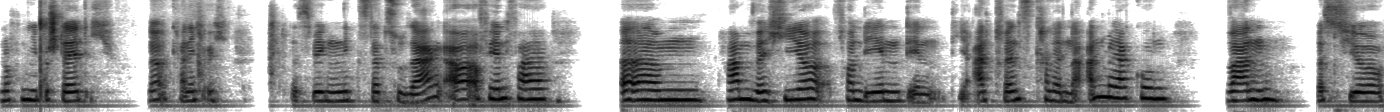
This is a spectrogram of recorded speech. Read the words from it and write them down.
noch nie bestellt. Ich ne, kann ich euch deswegen nichts dazu sagen. Aber auf jeden Fall ähm, haben wir hier von denen den, die Adventskalender-Anmerkung, wann das hier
